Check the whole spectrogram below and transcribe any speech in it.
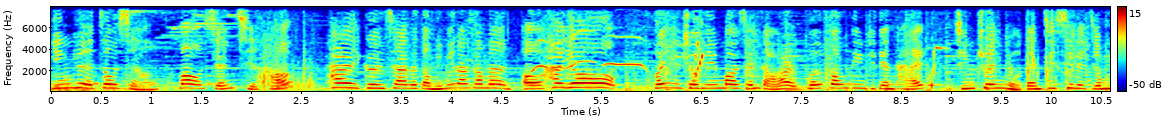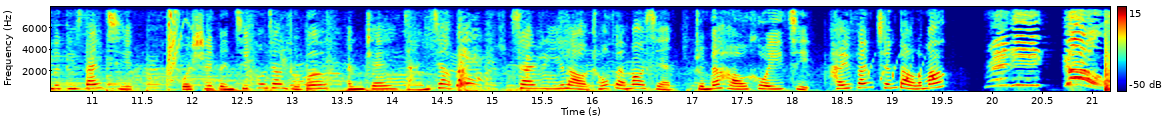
音乐奏响，冒险起航！嗨，各位亲爱的岛民咪大侠们，哦嗨哟！欢迎收听《冒险岛二》官方定制电台《青春扭蛋机》系列节目的第三期，我是本期空降主播 NJ 杂音酱。夏日已老，重返冒险，准备好和我一起嗨翻全岛了吗？Ready Go！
